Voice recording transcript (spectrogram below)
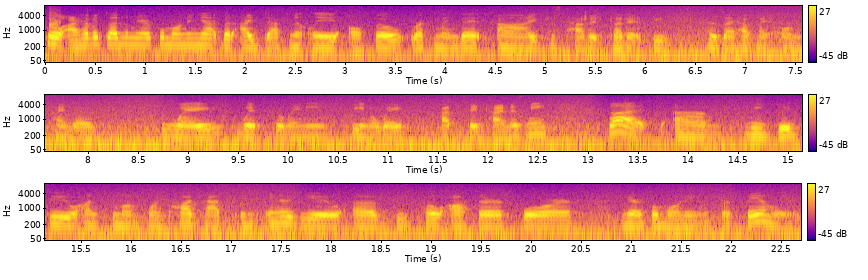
So I haven't done the Miracle Morning yet, but I definitely also recommend it. I just haven't done it because I have my own kind of way with Delaney being awake at the same time as me. But um, we did do on Two Moms One podcast an interview of the co-author for Miracle Morning for Families,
